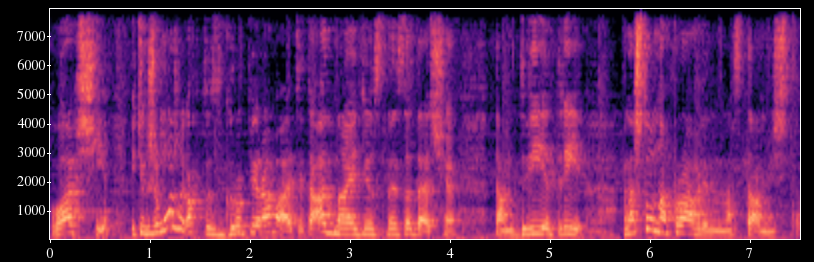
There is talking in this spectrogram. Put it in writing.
вообще? Ведь их же можно как-то сгруппировать. Это одна единственная задача, там две, три. На что направлено наставничество?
